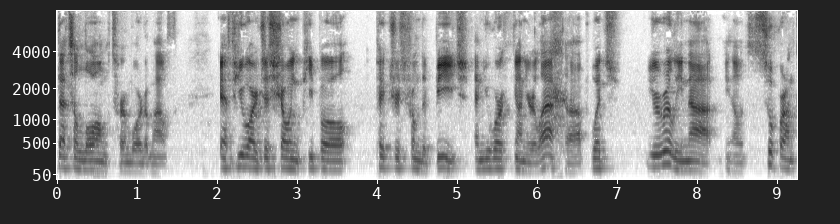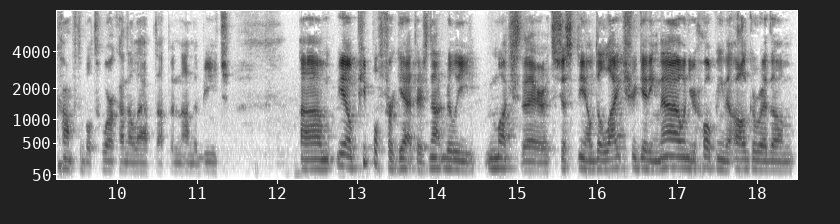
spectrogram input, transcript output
That's a long-term word of mouth. If you are just showing people pictures from the beach and you're working on your laptop, which you're really not, you know, it's super uncomfortable to work on the laptop and on the beach. Um, you know, people forget there's not really much there. It's just you know the likes you're getting now, and you're hoping the algorithm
